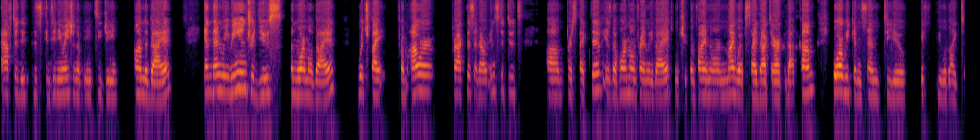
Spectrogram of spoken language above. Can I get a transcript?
after the discontinuation of the HCG on the diet. And then we reintroduce a normal diet, which by from our practice at our institute's um, perspective is the hormone-friendly diet, which you can find on my website, drerica.com, or we can send to you if you would like to.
